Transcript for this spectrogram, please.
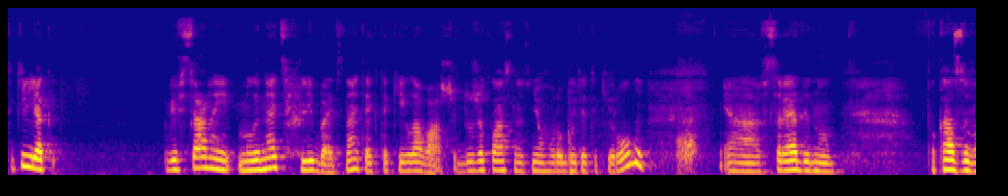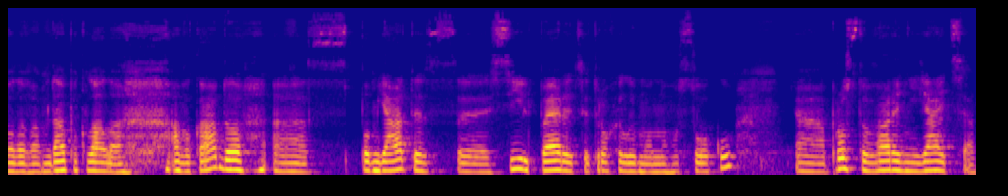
Такі, як вівсяний млинець хлібець, знаєте, як такий лавашик. Дуже класно з нього робити такі роли. Е, Всередину показувала вам, да, поклала авокадо, е, пом'яти з сіль, перець і трохи лимонного соку. Е, Просто варені яйця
